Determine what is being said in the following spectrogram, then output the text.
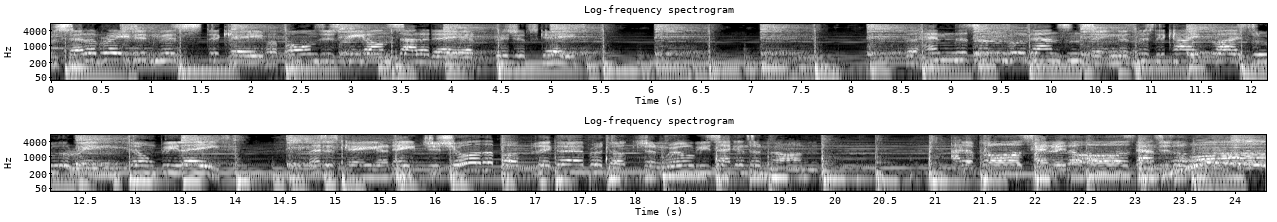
The celebrated Mr. K performs his feat on Saturday at Bishopsgate. The Hendersons will dance and sing as Mr. Kite flies through the ring. Don't be late. Mrs. K and H assure the public their production will be second to none. And of course, Henry the Horse dances the waltz.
